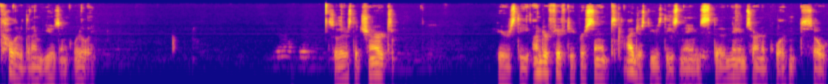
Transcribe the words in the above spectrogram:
color that I'm using, really. So there's the chart. Here's the under 50%. I just use these names. The names aren't important. So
